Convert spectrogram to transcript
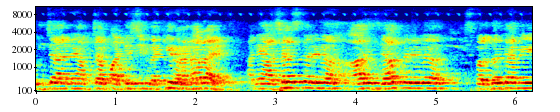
तुमच्या आणि आमच्या पाठीशी नक्की राहणार आहे. आणि अशाच तऱ्हेनं आज ज्या तऱ्हेनं स्पर्धकांनी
